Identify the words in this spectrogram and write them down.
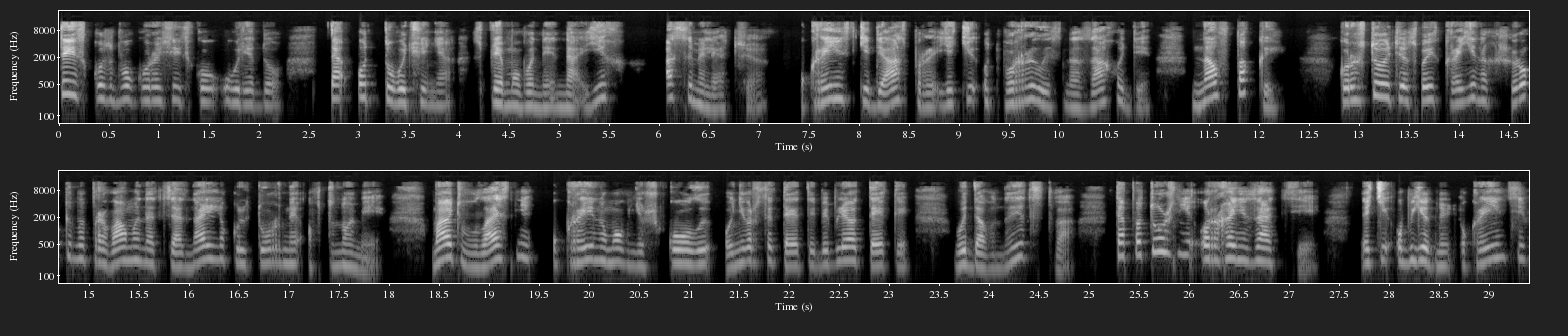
тиску з боку російського уряду та оточення, спрямовані на їх асиміляцію. Українські діаспори, які утворились на Заході, навпаки, користуються в своїх країнах широкими правами національно-культурної автономії, мають власні україномовні школи, університети, бібліотеки, видавництва та потужні організації, які об'єднують українців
